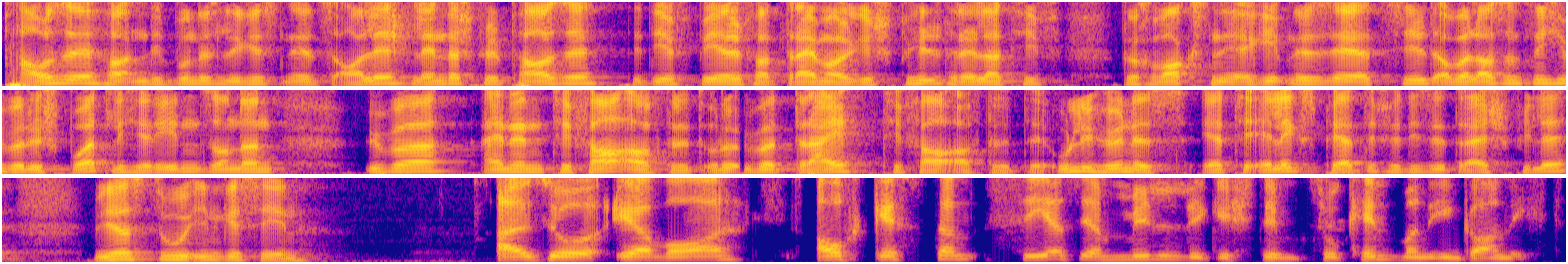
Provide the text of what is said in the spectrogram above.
Pause hatten die Bundesligisten jetzt alle, Länderspielpause. Die DFB 11 hat dreimal gespielt, relativ durchwachsene Ergebnisse erzielt, aber lass uns nicht über das Sportliche reden, sondern über einen TV-Auftritt oder über drei TV-Auftritte. Uli Hoeneß, RTL-Experte für diese drei Spiele. Wie hast du ihn gesehen? Also er war auch gestern sehr, sehr milde gestimmt. So kennt man ihn gar nicht.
